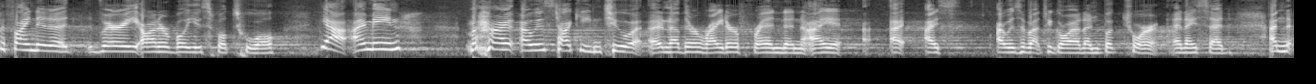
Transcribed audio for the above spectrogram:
i find it a very honorable useful tool yeah i mean I, I was talking to another writer friend and I, I, I I was about to go out on book tour, and I said, and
